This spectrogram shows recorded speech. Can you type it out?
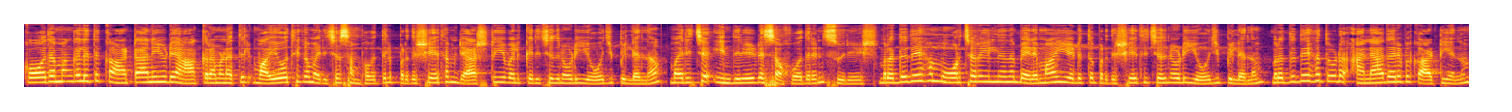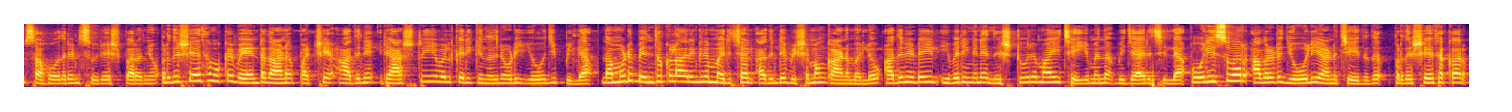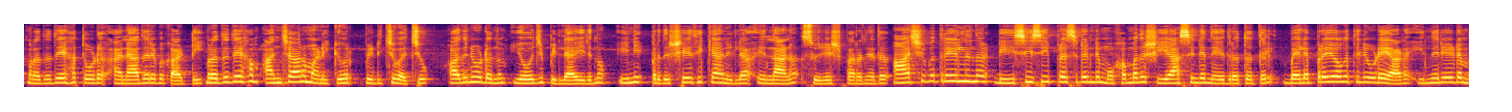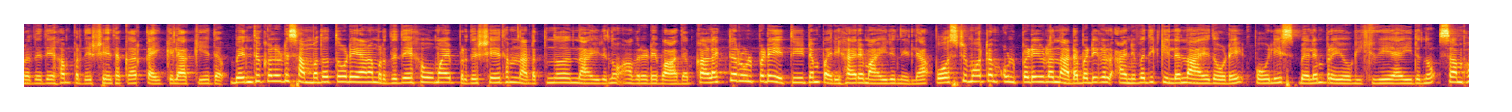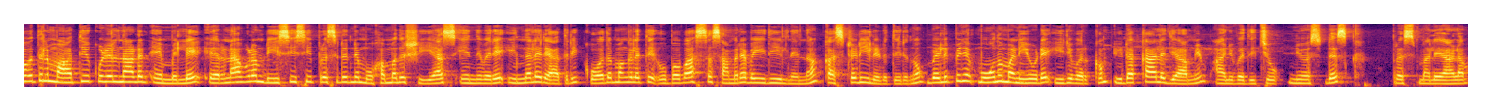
കോതമംഗലത്ത് കാട്ടാനയുടെ ആക്രമണത്തിൽ വയോധിക മരിച്ച സംഭവത്തിൽ പ്രതിഷേധം രാഷ്ട്രീയവൽക്കരിച്ചതിനോട് യോജിപ്പില്ലെന്ന് മരിച്ച ഇന്ദിരയുടെ സഹോദരൻ സുരേഷ്. മൃതദേഹം മോർച്ചറിയിൽ നിന്ന് ബലമായി എടുത്ത് പ്രതിഷേധിച്ചതിനോട് യോജിപ്പില്ലെന്നും മൃതദേഹത്തോട് അനാദരവ് കാട്ടിയെന്നും സഹോദരൻ സുരേഷ് പറഞ്ഞു. പ്രതിഷേധമൊക്കെ വേണ്ടതാണ് പക്ഷേ അതിനെ രാഷ്ട്രീയവൽക്കരിക്കുന്നതിനോട് യോജിപ്പില്ല. നമ്മുടെ ബന്ധുക്കൾ ആരെങ്കിലും മരിച്ചാൽ അതിന്റെ വിഷമം കാണുമല്ലോ. അതിനിടയിൽ ഇവരിങ്ങനെ നിഷ്ഠൂരമായി ചെയ്യുമെന്ന് വിചാരിച്ചില്ല. പോലീസുകാർ അവരുടെ ജോലിയാണ് ചെയ്തത്. പ്രതിഷേധക്കാർ മൃതദേഹത്തോട് അനാദരവ് കാട്ടി മൃതദേഹം അഞ്ചാറ് മണിക്കൂർ പിടിച്ചുവച്ചു. അതിനോടൊന്നും യോജിപ്പില്ലായിരുന്നു. ഇനി പ്രതിഷേധിക്കാനില്ല എന്നാണ് സുരേഷ് പറഞ്ഞത്. ആശുപത്രിയിൽ നിന്ന് D C C president Muhammad ഷിയാസിന്റെ നേതൃത്വത്തിൽ ബലപ്രയോഗത്തിലൂടെയാണ് ഇന്ദിരയുടെ മൃതദേഹം പ്രതിഷേധക്കാർ കൈക്കലാക്കിയത്. ബന്ധുക്കളുടെ സമ്മതത്തോടെയാണ് മൃതദേഹവുമായി പ്രതിഷേധം നടത്തുന്നതെന്നായിരുന്നു അവരുടെ വാദം. കളക്ടർ ഉൾപ്പെടെ എത്തിയിട്ടും പരിഹാരമായിരുന്നില്ല. പോസ്റ്റ്മോർട്ടം ഉൾപ്പെടെയുള്ള നടപടികൾ അനുവദിക്കില്ലെന്നായതോടെ പോലീസ് ബലം പ്രയോഗിക്കുകയായിരുന്നു. സംഭവത്തിൽ Mathew Kuzhalnadan M L A Ernakulam D C C president Muhammad Shiyas എന്നിവരെ ഇന്നലെ രാത്രി കോതമംഗലത്തെ ഉപവാസ സമരവേദിയിൽ നിന്ന് കസ്റ്റഡിയിലെടുത്തിരുന്നു. വെളുപ്പിന് മൂന്ന് മണിയോടെ ഇരുവർക്കും ഇടക്കാല ജാമ്യം അനുവദിച്ചു. News desk press Malayalam.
